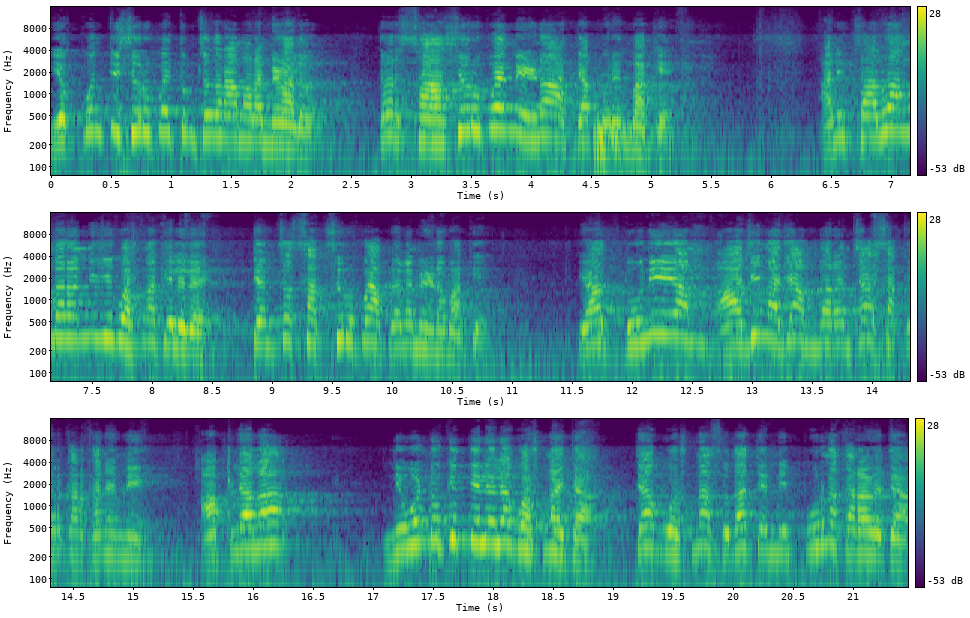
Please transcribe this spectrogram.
एकोणतीसशे रुपये तुमचं जर आम्हाला मिळालं तर सहाशे रुपये मिळणं अद्यापर्यंत बाकी आहे. आणि चालू आमदारांनी जी घोषणा केलेली आहे त्यांचं सातशे रुपये आपल्याला मिळणं बाकी आहे. या दोन्ही आम- आजी माझ्या आमदारांच्या साखर कारखान्यांनी आपल्याला निवडणुकीत दिलेल्या घोषणा आहेत त्या. त्या घोषणा सुद्धा त्यांनी पूर्ण कराव्या त्या.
